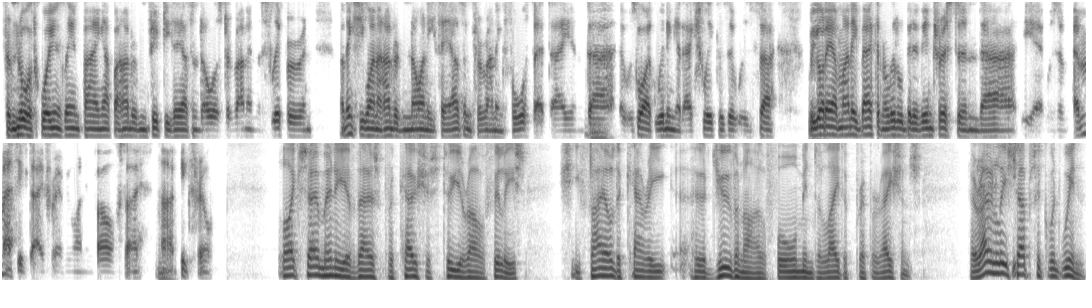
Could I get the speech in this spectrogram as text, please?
from North Queensland paying up one hundred and fifty thousand dollars to run in the slipper, and I think she won one hundred and ninety thousand for running fourth that day, and uh, it was like winning it actually because it was uh, we got our money back and a little bit of interest, and uh, yeah, it was a, a, massive day for everyone involved. So mm. big thrill. Like so many of those precocious two-year-old fillies she failed to carry her juvenile form into later preparations. Her only subsequent win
